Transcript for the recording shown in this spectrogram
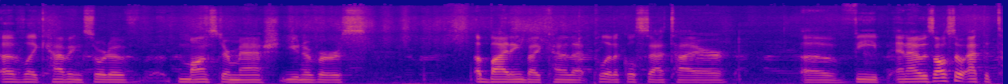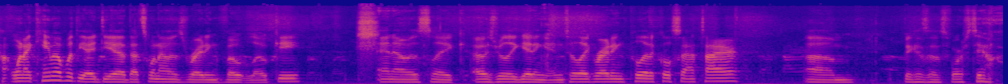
of like having sort of monster mash universe abiding by kind of that political satire of veep. And i was also at the time when i came up with the idea that's when i was writing vote loki. And i was like i was really getting into like writing political satire um because i was forced to.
